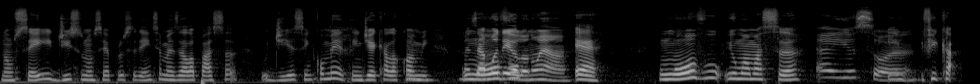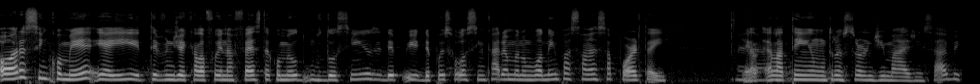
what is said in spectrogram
Não sei disso, não sei a procedência, mas ela passa o dia sem comer. Tem dia que ela come Mas um é ovo, modelo, não é? É. Um ovo e uma maçã. É isso. E fica horas sem comer. E aí teve um dia que ela foi na festa, comeu uns docinhos e, de- e depois falou assim: caramba, não vou nem passar nessa porta aí. É. Ela, ela tem um transtorno de imagem, sabe?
